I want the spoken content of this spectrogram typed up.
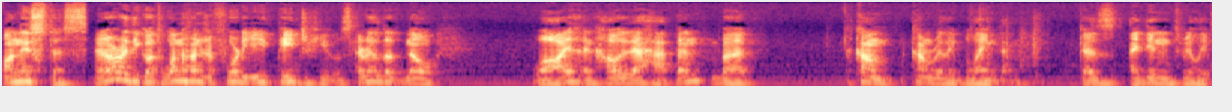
Onistus. And already got 148 page views. I really don't know why and how did that happen, but I can't, can't really blame them. Because I didn't really...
